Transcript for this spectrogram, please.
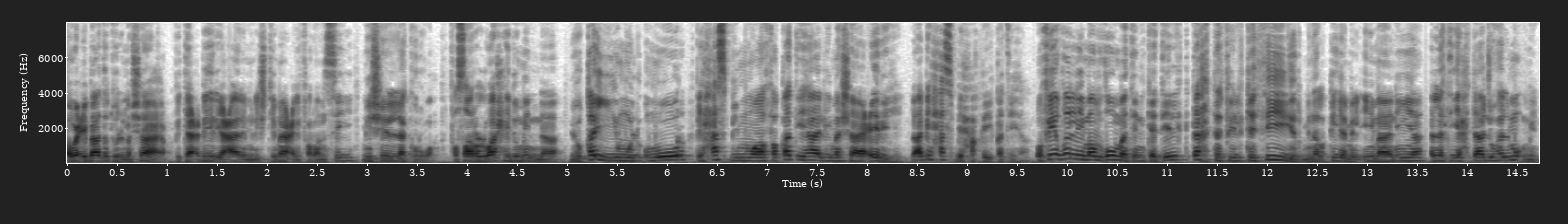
أو عبادة المشاعر بتعبير عالم الاجتماع الفرنسي ميشيل لاكروا فصار الواحد منا يقيم الأمور بحسب موافقتها لمشاعره. لا بحسب حقيقتها. وفي ظل منظومة كتلك تختفي الكثير من القيم الإيمانية التي يحتاجها المؤمن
